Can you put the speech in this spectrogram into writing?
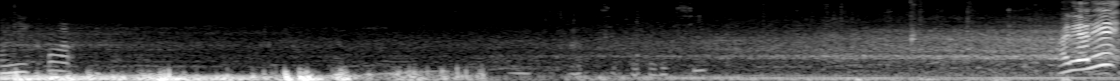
On y croit. Ah, c'est peut-être Alexis. Allez, allez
